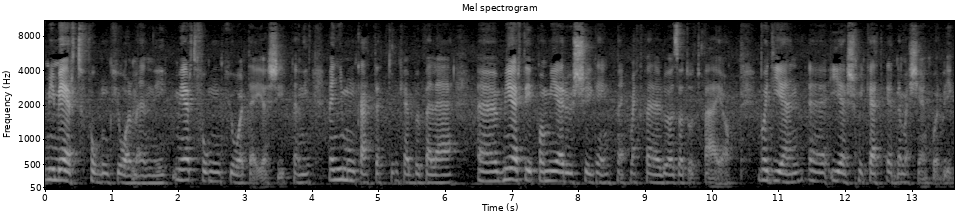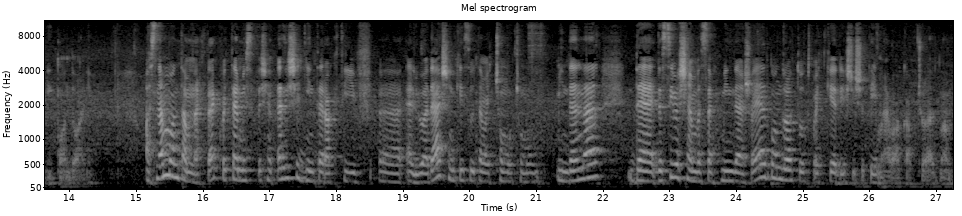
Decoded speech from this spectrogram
mi miért fogunk jól menni, miért fogunk jól teljesíteni, mennyi munkát tettünk ebbe bele, miért épp a mi erősségeinknek megfelelő az adott pálya. Vagy ilyen, ilyesmiket érdemes ilyenkor végig gondolni. Azt nem mondtam nektek, hogy természetesen ez is egy interaktív előadás, én készültem egy csomó-csomó mindennel, de, de szívesen veszek minden saját gondolatot, vagy kérdést is a témával kapcsolatban.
